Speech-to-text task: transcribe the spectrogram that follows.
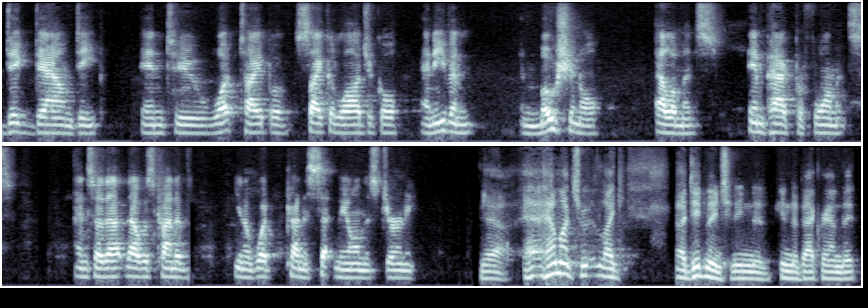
dig down deep into what type of psychological and even emotional elements impact performance. And so that that was kind of, you know, what kind of set me on this journey. Yeah. How much like I did mention in the in the background that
